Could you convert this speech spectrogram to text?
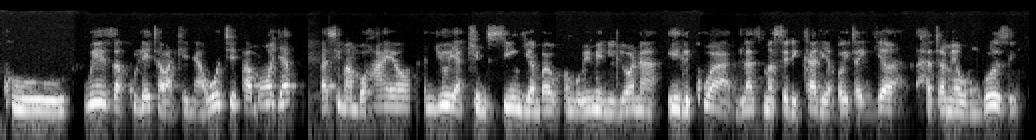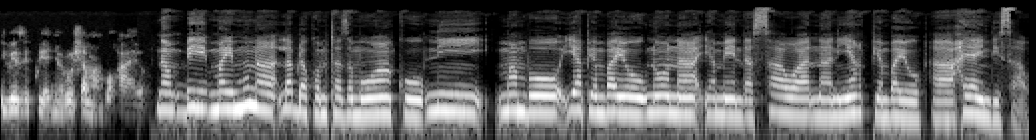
kuweza kuleta Wakenya wote pamoja. Basi mambo hayo ndiyo ya kimsingi ambayo kwangu mimi niliona ilikuwa lazima serikali ambayo itaingia hatamu ya uongozi iweze kuyanyorosha mambo hayo na Bi Maimuna, labda kwa mtazamo wako, ni mambo yapi ambayo unaona yameenda sawa na ni yapi ambayo uh, hayaendi sawa?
